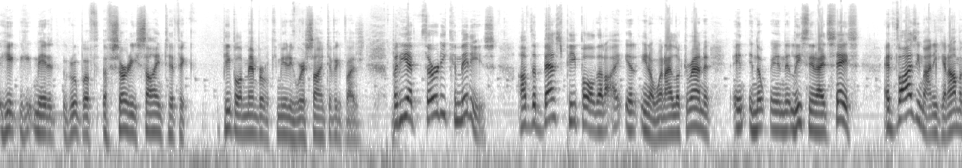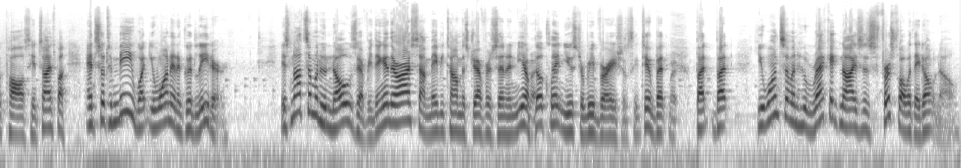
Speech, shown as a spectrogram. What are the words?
he, he made a group of, of 30 scientific people, a member of a community who are scientific advisors. But he had 30 committees of the best people that I you know when I looked around in in, in, the, in at least in the United States advising on economic policy and science policy. And so to me, what you want in a good leader is not someone who knows everything, and there are some, maybe Thomas Jefferson, and you know, Bill Clinton used to read voraciously too. But Right. but but you want someone who recognizes first of all what they don't know,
